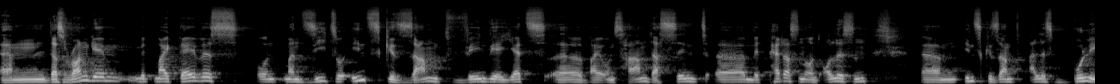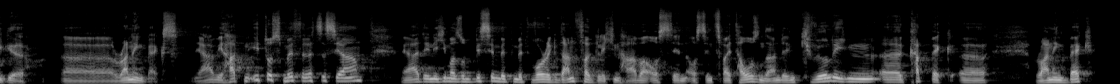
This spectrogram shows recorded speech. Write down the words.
Ähm, das Run-Game mit Mike Davis und man sieht so insgesamt, wen wir jetzt äh, bei uns haben. Das sind äh, mit Patterson und Ollison ähm, insgesamt alles bullige äh, Running Backs. Ja, wir hatten Ito Smith letztes Jahr, ja, den ich immer so ein bisschen mit, mit Warwick Dunn verglichen habe aus den, aus den 2000ern, den quirligen äh, Cutback äh, Running Back,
